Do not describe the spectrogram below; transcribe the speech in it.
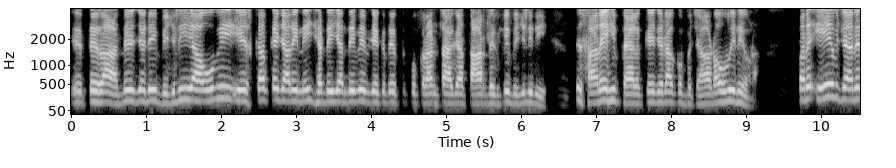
ਇਹ ਤੇ ਰਾਤ ਦੀ ਜਿਹੜੀ ਬਿਜਲੀ ਆ ਉਹ ਵੀ ਇਸ ਕਰਕੇ ਜ਼ਿਆਦਾ ਨਹੀਂ ਛੱਡੀ ਜਾਂਦੀ ਵੀ ਜੇ ਕਿਤੇ ਕੋਈ ਕਰੰਟ ਆ ਗਿਆ, ਤਾਰ ਡਿੱਗ ਪਈ ਬਿਜਲੀ ਦੀ, ਤੇ ਸਾਰੇ ਹੀ ਫੈਲ ਕੇ ਜਿਹੜਾ ਕੋਈ ਬਚਾਅ ਆ ਉਹ ਵੀ ਨਹੀਂ ਹੋਣਾ। ਪਰ ਇਹ ਵਿਚਾਰੇ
